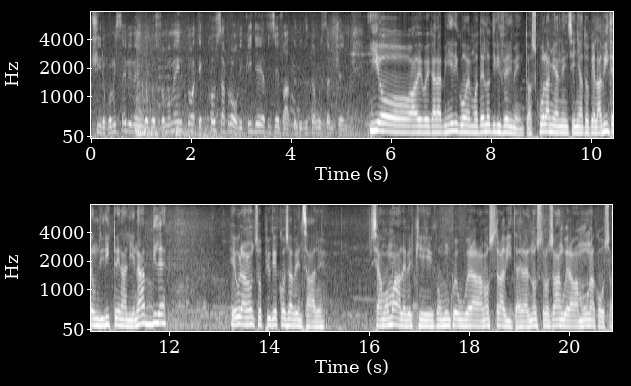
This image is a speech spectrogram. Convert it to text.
Ciro, come stai vivendo questo momento e cosa provi? Che idea ti sei fatta di tutta questa vicenda? Io avevo i carabinieri come modello di riferimento. A scuola mi hanno insegnato che la vita è un diritto inalienabile e ora non so più che cosa pensare siamo male perché comunque Ugo era la nostra vita, era il nostro sangue, eravamo una cosa.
